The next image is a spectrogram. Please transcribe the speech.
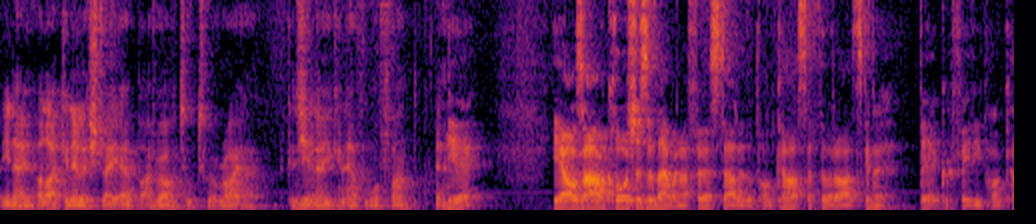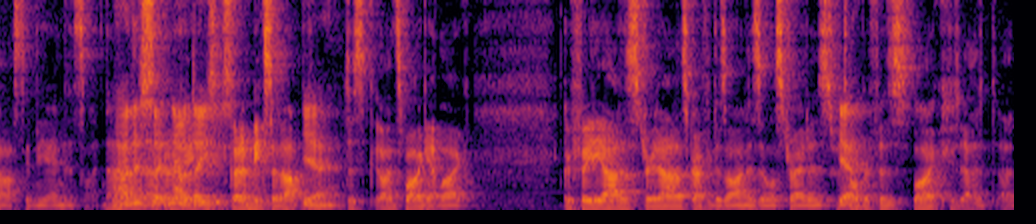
You know, I like an illustrator, but I'd rather talk to a writer because you know you can have more fun. Yeah. Yeah. Yeah, I was uh, cautious of that when I first started the podcast. I thought, oh, it's going to be a graffiti podcast in the end. It's like, no, Nah, there's so- nowadays it's- got to mix it up. Yeah. Just that's why I get like graffiti artists, street artists, graphic designers, illustrators, Yeah. photographers. Like, I, I,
